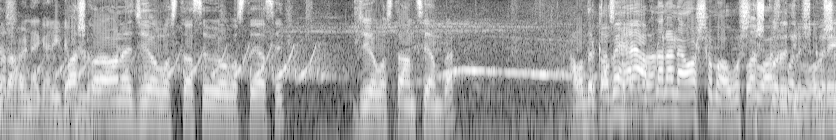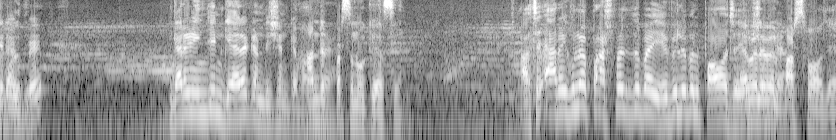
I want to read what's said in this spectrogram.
করা হয় না গাড়িটা ওয়াশ করা হয় না যে অবস্থা আছে ওই অবস্থায় আছে। যে অবস্থা আনছি আমরা। আমাদের তবে হ্যাঁ আপনারা নেওয়ার সময় অবশ্যই করে দিব, অবশ্যই রাখবে। গাড়ির ইঞ্জিন কন্ডিশন কেমন? ওকে আছে। আচ্ছা আর এগুলো পার্টস তো ভাই পাওয়া যায় পার্টস পাওয়া যায়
